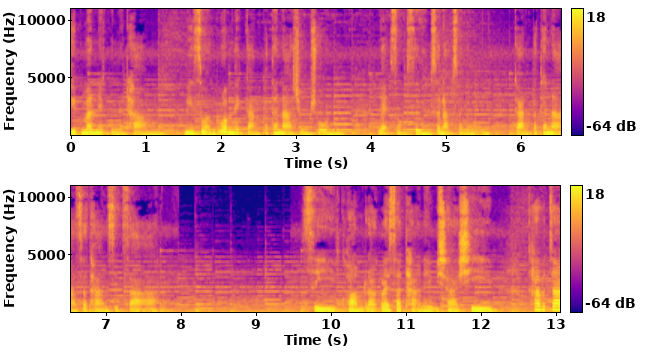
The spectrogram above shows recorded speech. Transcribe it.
ยึดมั่นในคุณธรรม มีส่วนร่วมในการพัฒนาชุมชน และส่งเสริมสนับสนุน การพัฒนาสถานศึกษา 4. ความรักและศรัทธาในวิชาชีพ ข้าพเจ้า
